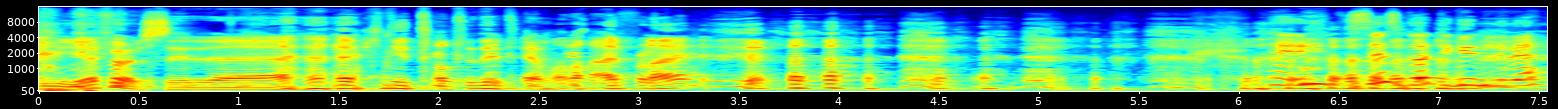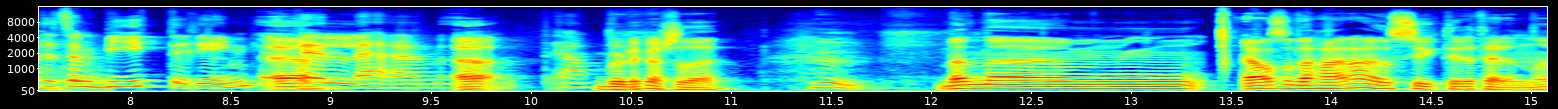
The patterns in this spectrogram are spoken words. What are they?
er mye følelser eh, knytta til de temaene her for deg. Jeg syns godt du kunne levert et sånn bitering Ja. til um, Ja. ja. Burde kanskje det. Men um, ja, altså det her er jo sykt irriterende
